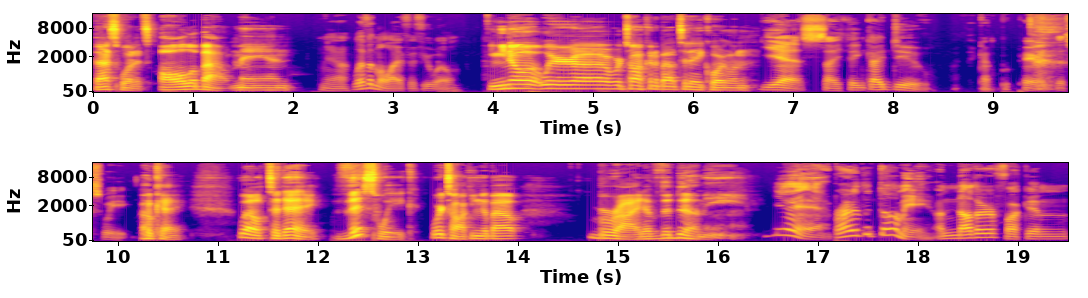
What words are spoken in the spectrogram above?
That's what it's all about, man. Yeah, living the life, if you will. And you know what we're uh, we're talking about today, Courtland? Yes, I think I do. I think I'm prepared this week. Okay. Well, today, this week, we're talking about Bride of the Dummy. Yeah, Bride of the Dummy. Another fucking.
